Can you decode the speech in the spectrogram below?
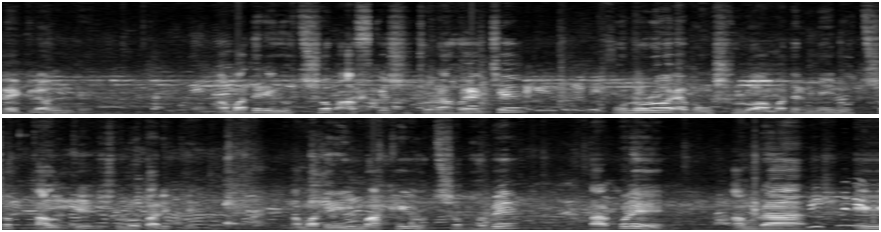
প্লেগ্রাউন্ডে আমাদের এই উৎসব আজকে সূচনা হয়েছে পনেরো এবং ষোলো। আমাদের মেন উৎসব কালকে, ষোলো তারিখে। আমাদের এই মাঠেই উৎসব হবে। তারপরে আমরা এই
